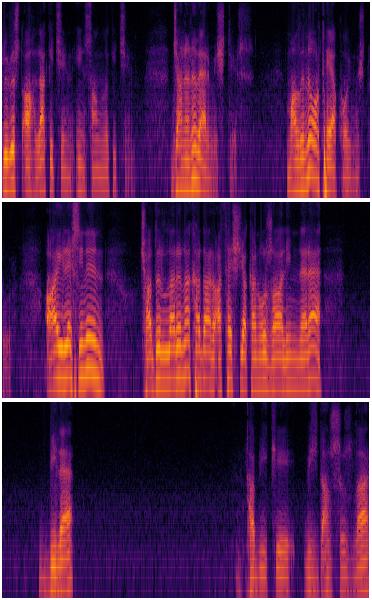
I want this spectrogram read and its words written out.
dürüst ahlak için, insanlık için canını vermiştir. Malını ortaya koymuştur. Ailesinin çadırlarına kadar ateş yakan o zalimlere bile tabii ki vicdansızlar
